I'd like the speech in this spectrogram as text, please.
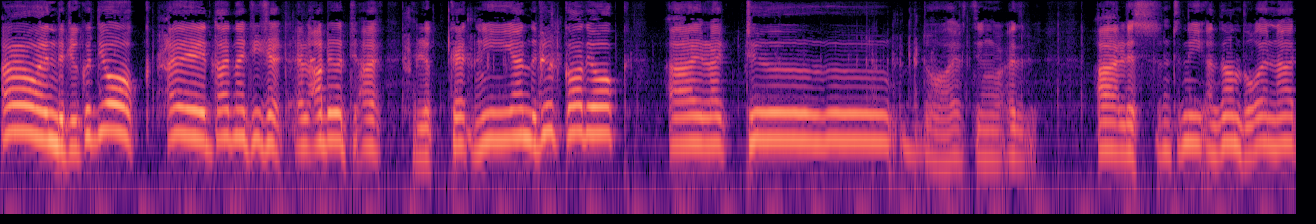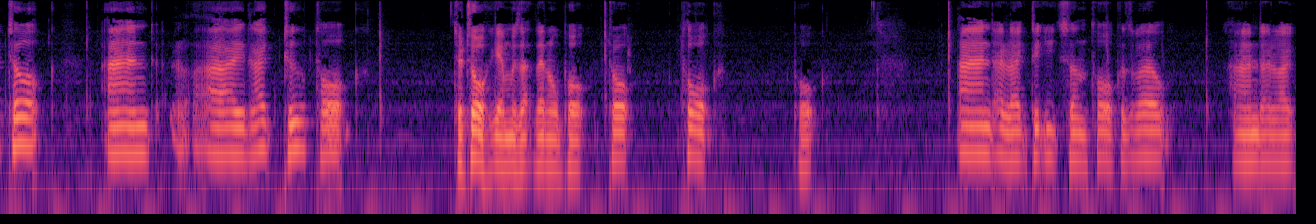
Oh, and the Duke of York. Hey, tie my t-shirt. And I'll do it. I, look at me and the Duke of York. I like to... do everything... Uh, I listen to me and then when I talk. And I like to talk. To talk again was that then all pork? Talk, talk, pork. And I like to eat some pork as well. And I like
